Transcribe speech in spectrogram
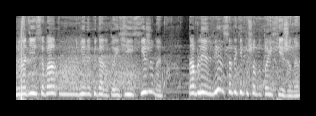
Я надіюся, велетень він не піде до тої хі- хижини. Та блін, він все-таки пішов до тої хижини.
